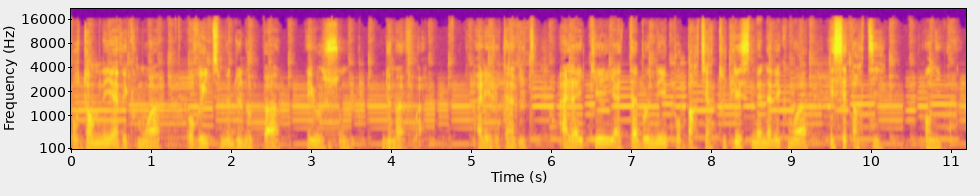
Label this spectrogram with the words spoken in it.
pour t'emmener avec moi au rythme de nos pas et au son de ma voix. Allez, je t'invite à liker et à t'abonner pour partir toutes les semaines avec moi et c'est parti, on y va.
